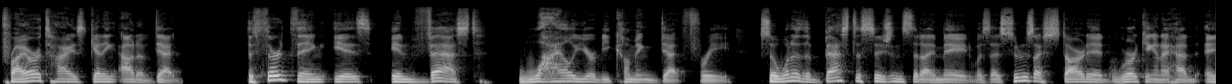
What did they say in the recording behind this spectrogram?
prioritize getting out of debt. The third thing is invest while you're becoming debt free. So, one of the best decisions that I made was as soon as I started working and I had a,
